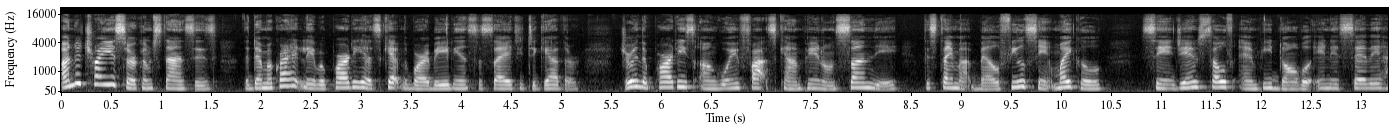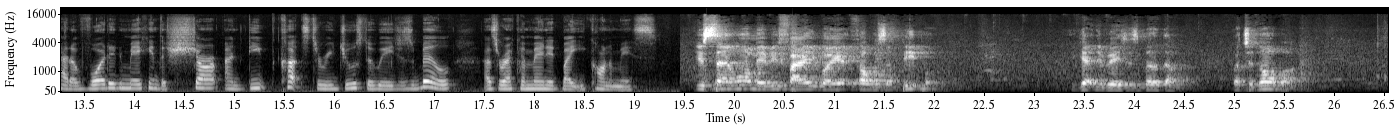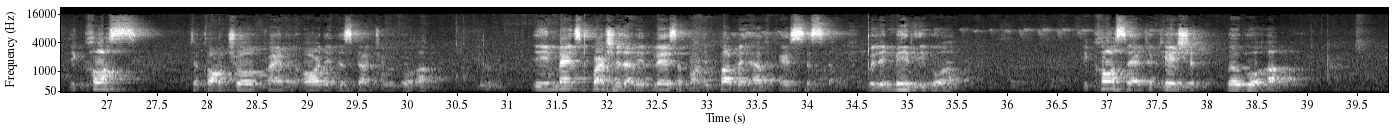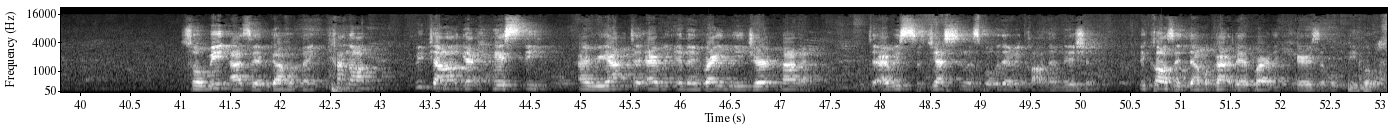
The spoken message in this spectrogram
Under trying circumstances, the Democratic Labour Party has kept the Barbadian society together. During the party's ongoing FATS campaign on Sunday, this time at Bellefield St. Michael, St. James South MP Donville Inniss said they had avoided making the sharp and deep cuts to reduce the wages bill as recommended by economists. You send home maybe five or eight thousand people to get the wages bill down. But you know what? The costs to control crime and order in this country will go up. The immense pressure that we place upon the public health care system will immediately go up. The cost of education will go up. So we as a government cannot, we cannot get hasty and react to every, in a very knee-jerk manner to every suggestion that's put with every condemnation because the Democratic Party cares about people.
